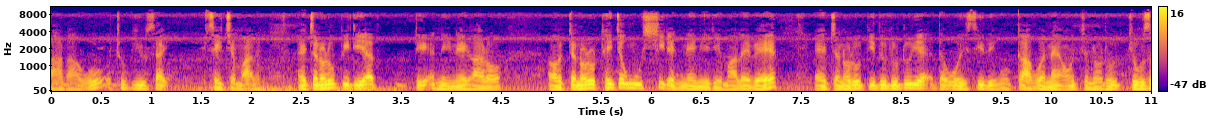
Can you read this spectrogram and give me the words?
လာတာကိုအထူးဂရုစိုက်စေချင်ပါတယ်အဲကျွန်တော်တို့ PDF ဒီအနေနဲ့ကတော့ဟိုကျွန်တော်တို့ထိန်းချုပ်မှုရှိတဲ့နယ်မြေတွေမှာလည်းပဲအဲကျွန်တော်တို့ပြည်သူလူထုရဲ့အသက်အဝေးစီးတွေကိုကာကွယ်နိုင်အောင်ကျွန်တော်တို့စ조사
